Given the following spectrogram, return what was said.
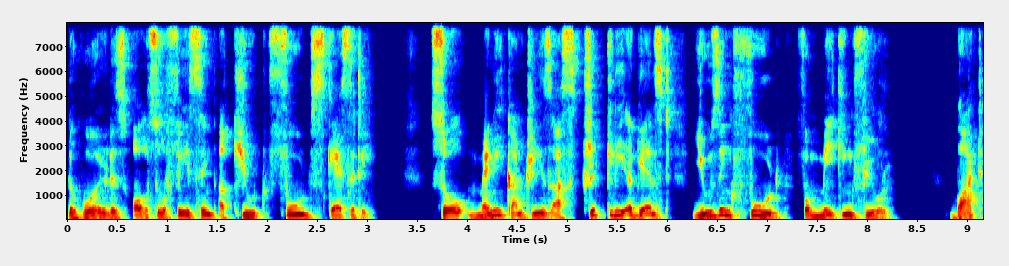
the world is also facing acute food scarcity. So many countries are strictly against using food for making fuel. But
